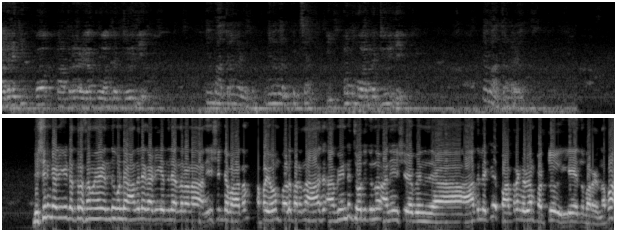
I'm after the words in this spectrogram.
അതിലേക്ക് ഇപ്പൊ പാത്രം കഴുകാൻ പോവാൻ പറ്റൂല്ലേ ഞാൻ പാത്രം കഴുകും. ഇങ്ങനെ വെറുപ്പിച്ച. ഇപ്പൊ പോവാൻ പറ്റൂല്ലേ? ഞാൻ പാത്രം കഴുകും. ഡിഷൻ കഴുകിയിട്ട് എത്ര സമയം എന്തുകൊണ്ട് ആദില കഴിയുന്നില്ല എന്നുള്ളതാണ് അനീഷിന്റെ വാദം. അപ്പൊ യോം പാൾ പറയുന്ന വീണ്ടും ചോദിക്കുന്നു അനീഷ് പിന്നെ ആ, പാത്രം കഴുകാൻ പറ്റൂ ഇല്ലേ എന്ന് പറയുന്നു. അപ്പൊ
